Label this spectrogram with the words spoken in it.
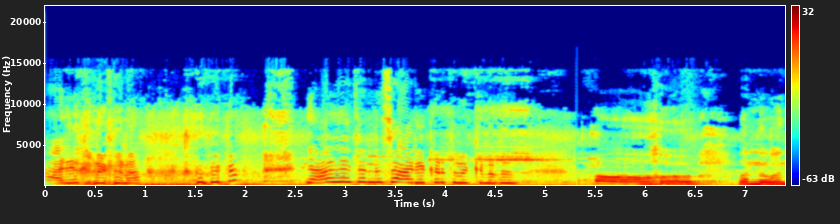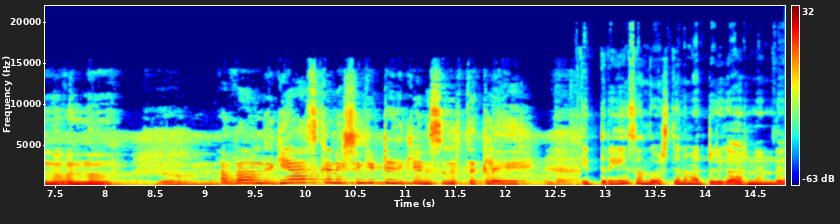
സാരിയൊക്കെ എടുക്കണ? ഞാൻ വിചാരിച്ചല്ലേ സാരിയൊക്കെ എടുത്ത് നിൽക്കുന്നത് ഓ വന്നു വന്നു വന്നു. അപ്പൊ നമുക്ക് ഗ്യാസ് കണക്ഷൻ കിട്ടിയിരിക്കുകയാണ് സുഹൃത്തുക്കളെ. ഇത്രയും സന്തോഷത്തിന് മറ്റൊരു കാരണമുണ്ട്.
